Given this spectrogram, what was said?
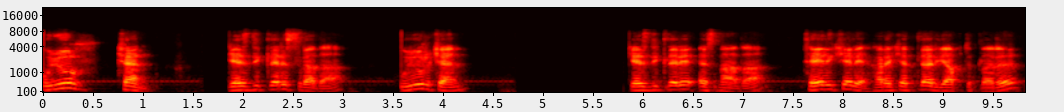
uyurken, gezdikleri sırada, uyurken, gezdikleri esnada tehlikeli hareketler yaptıkları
